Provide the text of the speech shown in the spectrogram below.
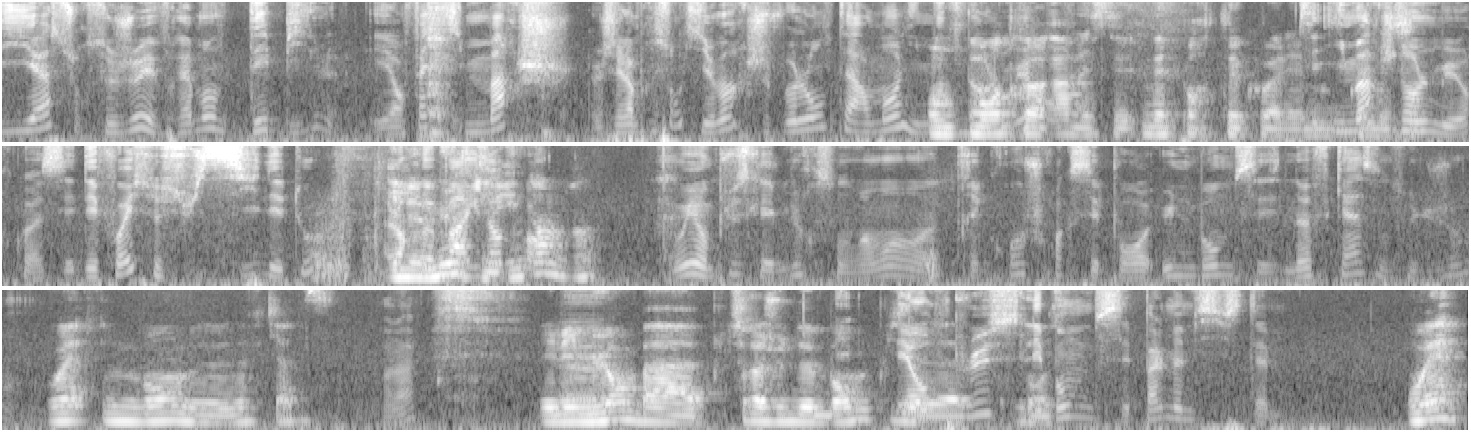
l'IA sur ce jeu est vraiment débile. Et en fait, il marche. J'ai l'impression qu'il marche volontairement, limite On vous montrera, mais c'est n'importe quoi les Il marche dans le mur, quoi. C'est des fois, il se suicide et tout. Et Alors le que mur, par il exemple, énorme, hein. oui, en plus, les murs sont vraiment euh, très gros. Je crois que c'est pour une bombe, c'est 9 cases, un truc du genre. Ouais, une bombe euh, 9 cases. Voilà. Et les Euh, murs, bah, plus tu rajoutes de bombes, plus Et en il plus, les bombes, c'est pas le même système. Ouais.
